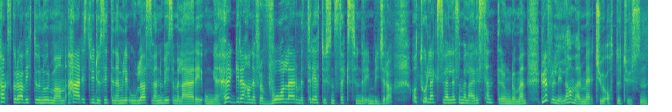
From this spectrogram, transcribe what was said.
Takk skal du ha, Viktor Nordmann. Her i studio sitter nemlig Ola Svenneby, som er leder i Unge Høyre. Han er fra Våler med 3600 innbyggere. Og Torleik Svelle, som er leder i Senterungdommen. Du er fra Lillehammer med 28 000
